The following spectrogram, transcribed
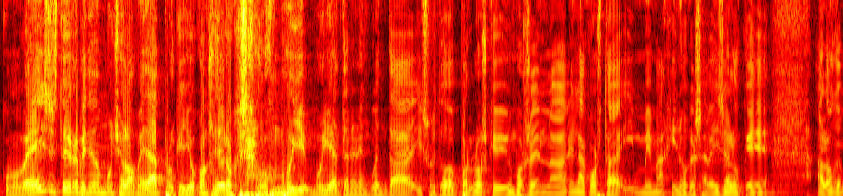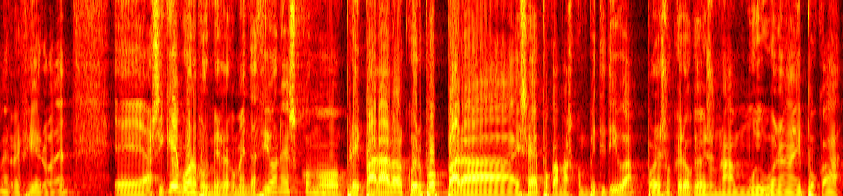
como veréis, estoy repitiendo mucho la humedad porque yo considero que es algo muy, muy a tener en cuenta y sobre todo por los que vivimos en la, en la costa y me imagino que sabéis a lo que, a lo que me refiero. ¿eh? así que, bueno, pues mi recomendación es como preparar al cuerpo para esa época más competitiva. Por eso creo que es una muy buena época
